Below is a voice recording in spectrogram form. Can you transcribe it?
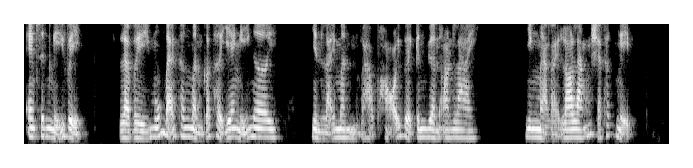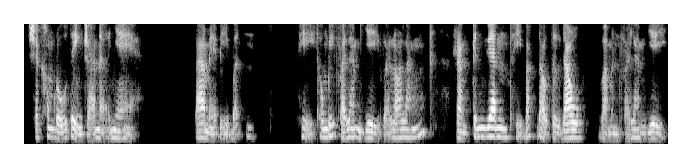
Em xin nghỉ việc là vì muốn bản thân mình có thời gian nghỉ ngơi, nhìn lại mình và học hỏi về kinh doanh online. Nhưng mà lại lo lắng sẽ thất nghiệp, sẽ không đủ tiền trả nợ nhà. Ba mẹ bị bệnh thì không biết phải làm gì và lo lắng rằng kinh doanh thì bắt đầu từ đâu và mình phải làm gì.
